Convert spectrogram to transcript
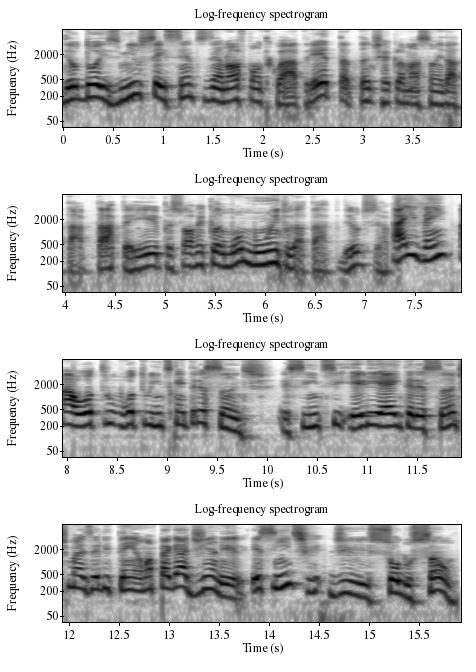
deu 2.619.4. Eita, tanta reclamação aí da TAP. TAP aí, o pessoal reclamou muito da TAP, Deus do céu. Aí vem a outro, o outro índice que é interessante. Esse índice, ele é interessante, mas ele tem uma pegadinha nele. Esse índice de solução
